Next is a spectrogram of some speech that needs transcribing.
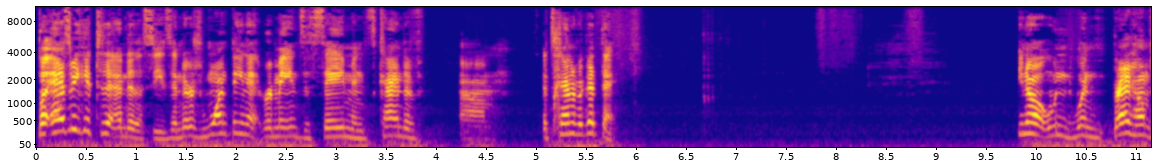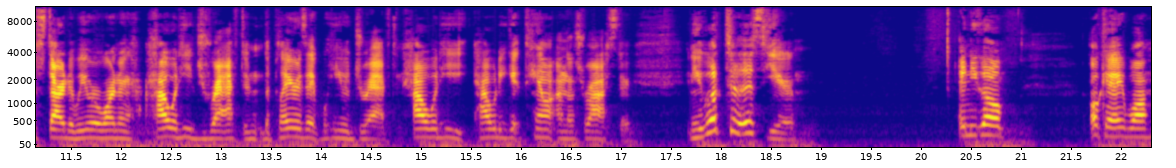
But as we get to the end of the season, there's one thing that remains the same, and it's kind of, um, it's kind of a good thing. You know, when when Brad Holmes started, we were wondering how would he draft and the players that he would draft, and how would he how would he get talent on this roster. And you look to this year, and you go, okay, well,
